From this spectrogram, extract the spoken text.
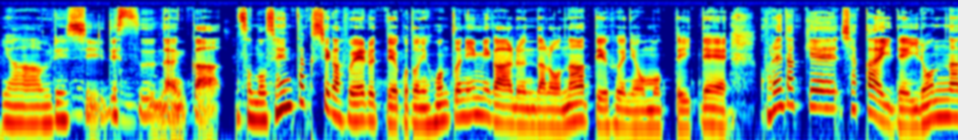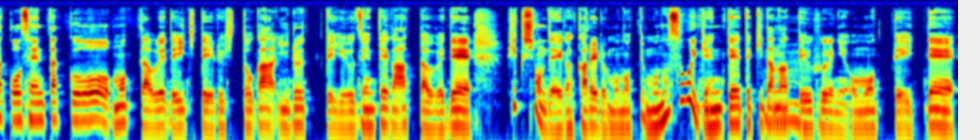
いや嬉しいですなんかその選択肢が増えるっていうことに本当に意味があるんだろうなっていうふうに思っていてこれだけ社会でいろんなこう選択を持った上で生きている人がいるっていう前提があった上でフィクションで描かれるものってものすごい限定的だなっていうふうに思っていて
